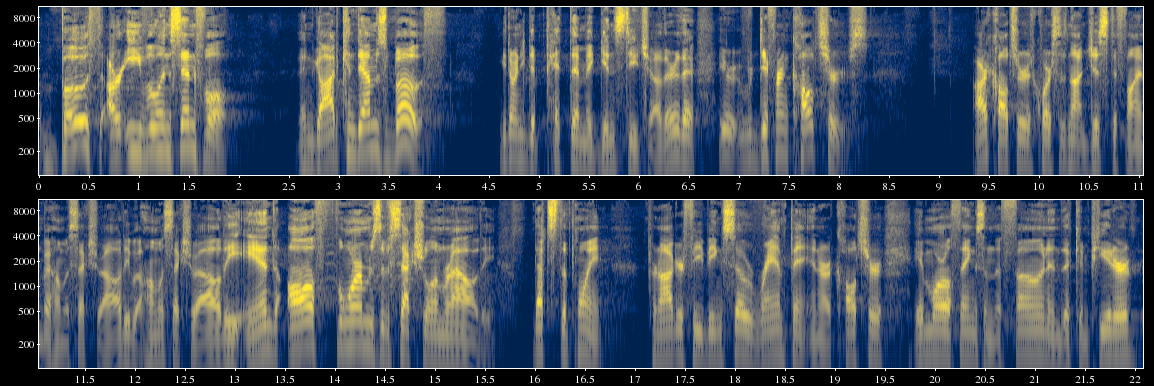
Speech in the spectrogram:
Both are evil and sinful. And God condemns both. You don't need to pit them against each other. They're different cultures. Our culture, of course, is not just defined by homosexuality, but homosexuality and all forms of sexual immorality. That's the point. Pornography being so rampant in our culture, immoral things on the phone and the computer.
